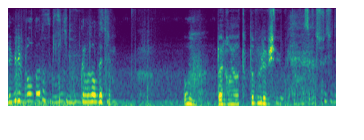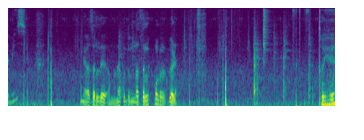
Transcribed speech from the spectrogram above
Ne bileyim ne oldu anasını sikeyim kırmızı oldu etraf. Ben hayatımda böyle bir şey yok. Hazırlık sürecinde miyiz? Ne hazırlığı amına kodum hazırlık mı olur böyle? Dayı.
